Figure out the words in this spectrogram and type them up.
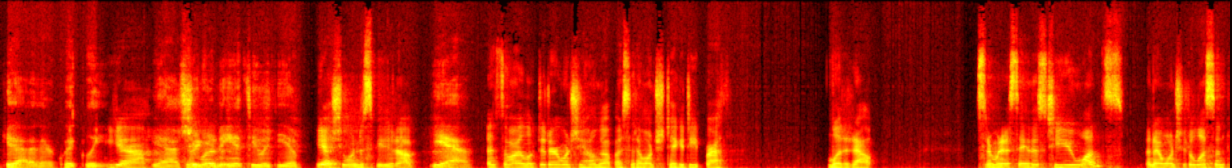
Get out of there quickly. Yeah. Yeah, she wanted get antsy with you. Yeah, she wanted to speed it up. Yeah. And so I looked at her when she hung up. I said, I want you to take a deep breath, let it out. I said, I'm going to say this to you once, and I want you to listen.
